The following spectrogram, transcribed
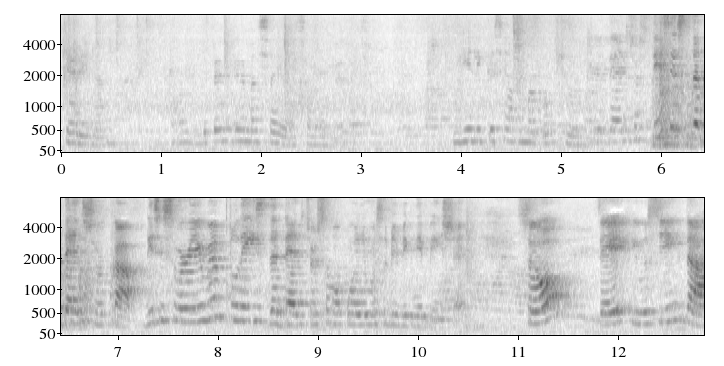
Carry lang. Depende naman sa'yo sa moment. Mahilig kasi ako mag-option. This is the denture cup. This is where you will place the dentures sa kukunin mo sa bibig ni patient. So, take using the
